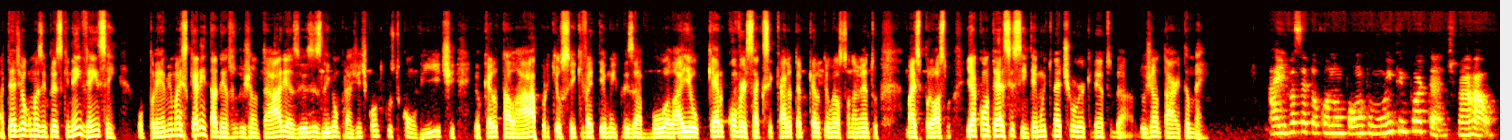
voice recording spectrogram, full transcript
até de algumas empresas que nem vencem o prêmio, mas querem estar dentro do jantar e às vezes ligam para a gente quanto custa o convite. Eu quero estar lá porque eu sei que vai ter uma empresa boa lá e eu quero conversar com esse cara, eu até quero ter um relacionamento mais próximo. E acontece sim, tem muito network dentro da, do jantar também. Aí você tocou num ponto muito importante, Marral.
